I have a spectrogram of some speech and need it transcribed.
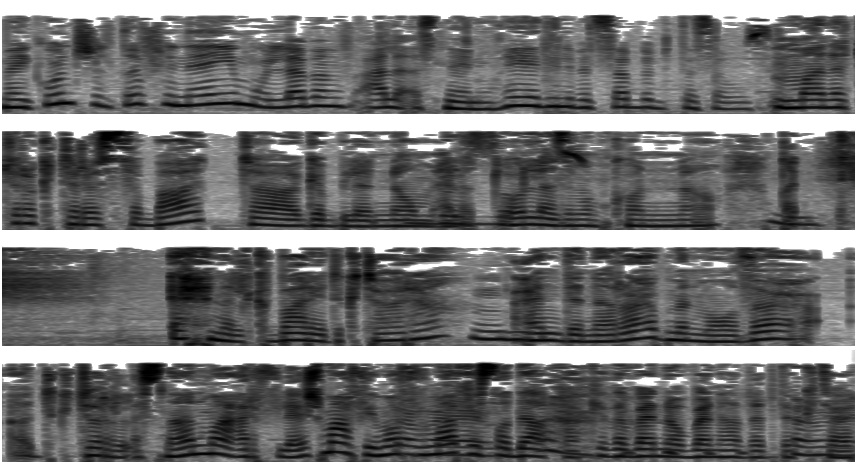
ما يكونش الطفل نايم واللبن على أسنانه. هي دي اللي بتسبب التسوس. ما نترك ترسبات قبل النوم على طول. لازم نكون طيب. إحنا الكبار يا دكتورة عندنا رعب من موضوع دكتور الأسنان ما أعرف ليش ما في ما في ما في صداقة كذا بيننا وبين هذا الدكتور.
